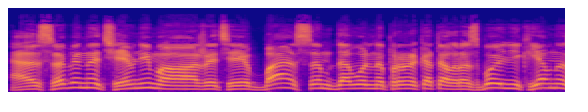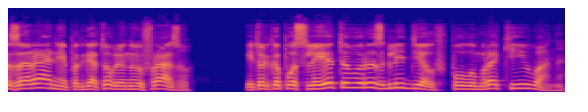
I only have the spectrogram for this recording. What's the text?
Особенно, чем не можете», — басом довольно пророкотал разбойник, явно заранее подготовленную фразу. И только после этого разглядел в полумраке Ивана.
